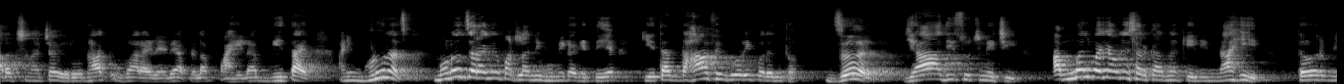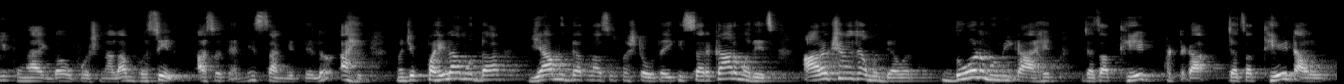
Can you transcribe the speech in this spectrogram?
आरक्षणाच्या विरोधात उभा राहिलेले आपल्याला पाहायला मिळत आहेत आणि म्हणूनच मनोज जरांगे पाटलांनी भूमिका घेतली आहे की येत्या दहा फेब्रुवारी पर्यंत जर या अधिसूचनेची अंमलबजावणी सरकारनं केली नाही तर मी पुन्हा एकदा उपोषणाला बसेल असं त्यांनी सांगितलेलं आहे. म्हणजे पहिला मुद्दा या मुद्द्यातनं असं स्पष्ट होत आहे की सरकारमध्येच आरक्षणाच्या मुद्द्यावर दोन भूमिका आहेत ज्याचा थेट फटका ज्याचा थेट आरोप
